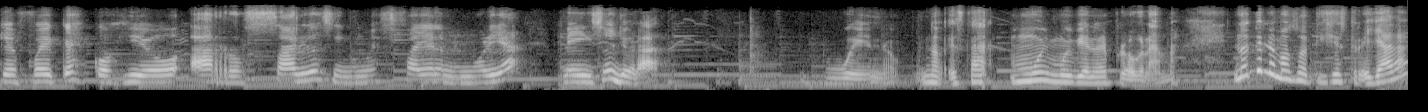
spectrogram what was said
que fue que escogió a Rosario, si no me falla la memoria, me hizo llorar. bueno, no, está muy, muy bien el programa. No tenemos noticia estrellada,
